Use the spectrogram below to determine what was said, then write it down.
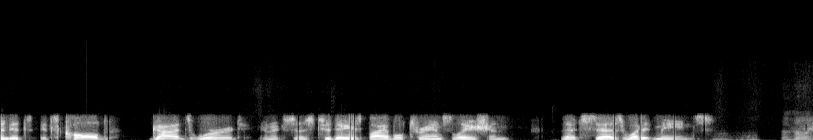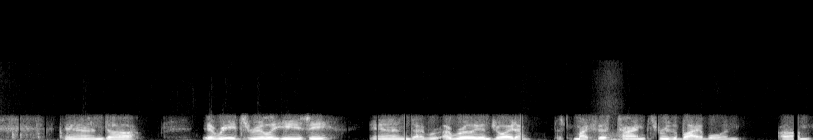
and it's it's called God's Word, and it says today's Bible translation that says what it means. Uh-huh. And uh, it reads really easy, and I, I really enjoyed it. This is my fifth time through the Bible, and um,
